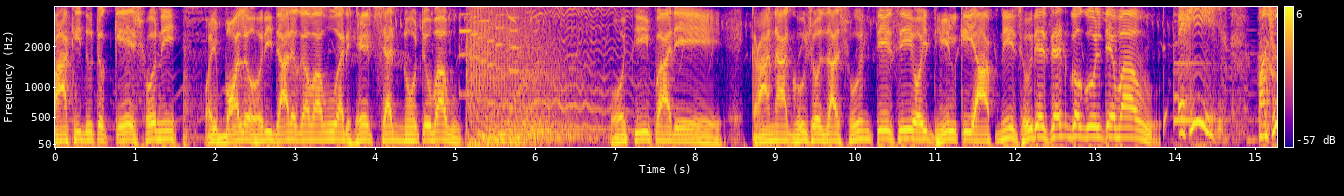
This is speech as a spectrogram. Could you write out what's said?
পাখি দুটো কে শোনি? ওই বলো হরি দারোগা বাবু আর হেড স্যার নোটু বাবু হতে পারে। কানা ঘুষো যা শুনতেছি, ওই ঢিল কি আপনি ছুঁড়েছেন গোগুলটে বাবু পাঁচু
